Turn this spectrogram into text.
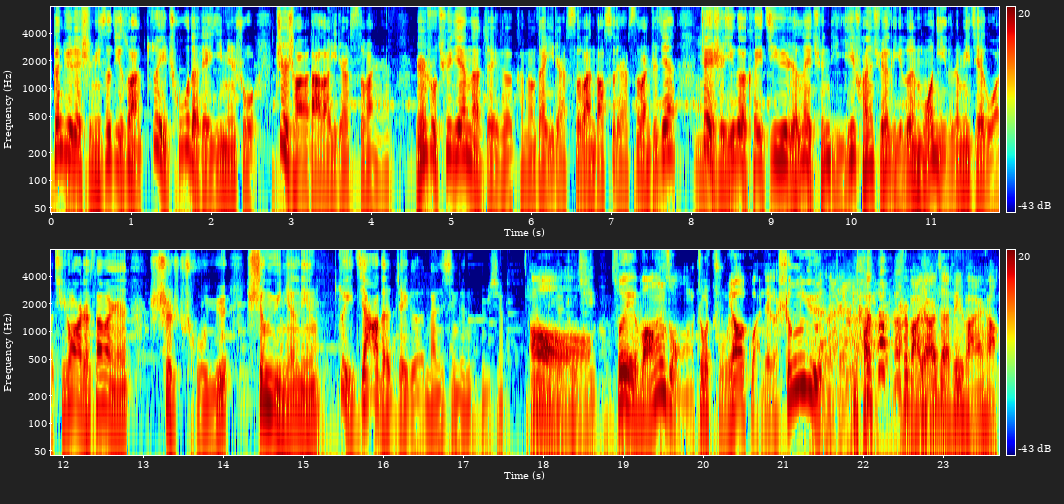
根据这史密斯计算，最初的这移民数至少要达到一点四万人。人数区间呢，这个可能在一点四万到四点四万之间，这是一个可以基于人类群体遗传学理论模拟的这么一结果。其中二点三万人是处于生育年龄最佳的这个男性跟女性哦一个周期。所以王总就主要管这个生育的这一块儿，是吧？要是在飞船上，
